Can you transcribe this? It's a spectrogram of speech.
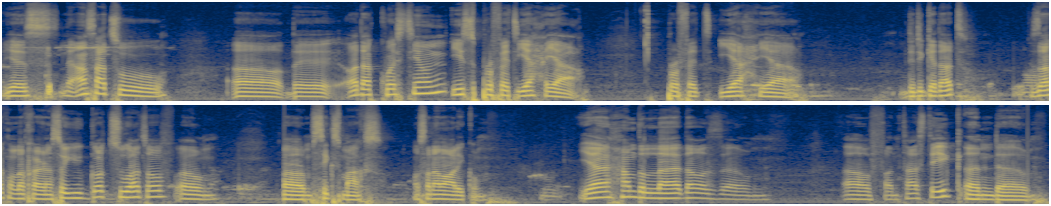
yes, the answer to uh the other question is Prophet Yahya. Prophet Yahya. Did you get that? So you got two out of um, um, six marks. Assalamu alaikum. Yeah, alhamdulillah. That was um, uh, fantastic and um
